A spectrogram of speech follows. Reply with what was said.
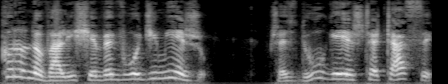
koronowali się we Włodzimierzu. Przez długie jeszcze czasy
